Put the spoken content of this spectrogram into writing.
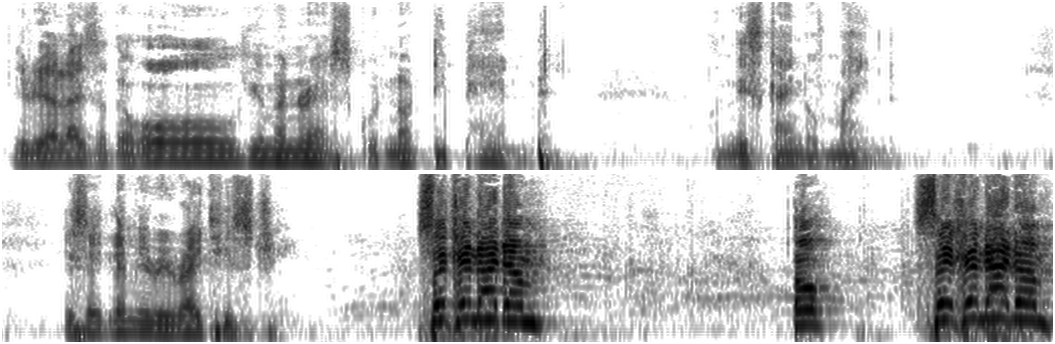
He realized that the whole human race could not depend on this kind of mind. He said, Let me rewrite history. Second Adam. Oh, second Adam.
